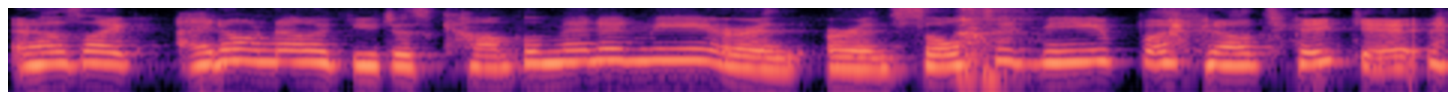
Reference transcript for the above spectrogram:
And I was like, I don't know if you just complimented me or, or insulted me, but I'll take it.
